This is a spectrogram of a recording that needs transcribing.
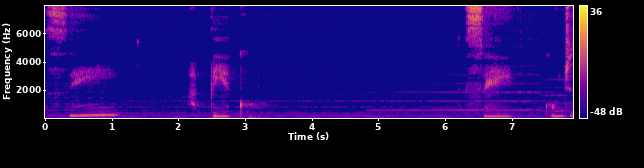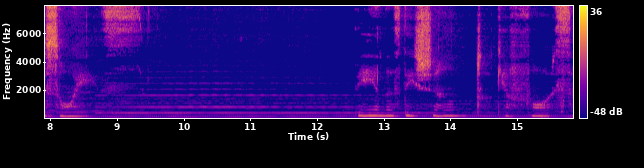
Sem apego, sem condições. Apenas deixando que a força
